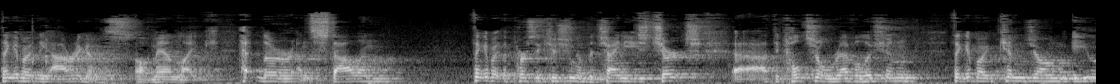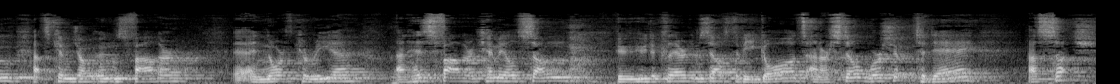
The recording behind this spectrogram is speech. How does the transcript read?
Think about the arrogance of men like Hitler and Stalin Think about the persecution of the Chinese church uh, at the Cultural Revolution. Think about Kim Jong il, that's Kim Jong un's father uh, in North Korea, and his father Kim Il sung, who, who declared themselves to be gods and are still worshipped today as such.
